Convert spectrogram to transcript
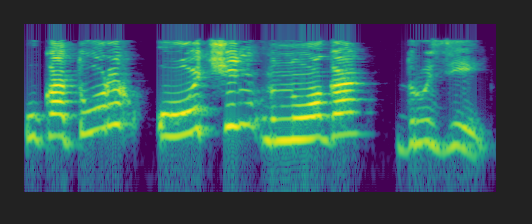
у которых очень много друзей.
